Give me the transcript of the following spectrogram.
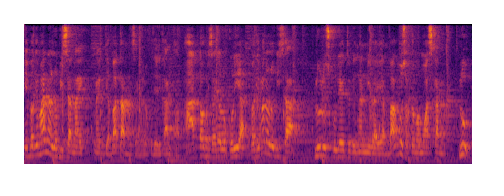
Ya bagaimana lo bisa naik naik jabatan misalnya lo kerja di kantor atau misalnya lo kuliah bagaimana lo bisa lulus kuliah itu dengan nilai yang bagus atau memuaskan lo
